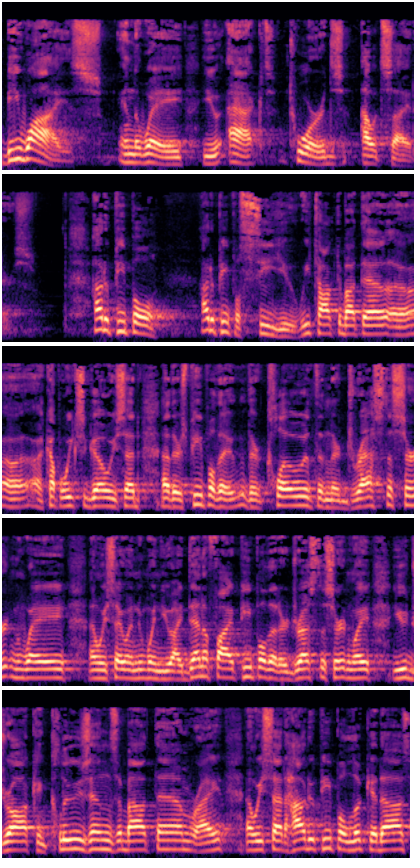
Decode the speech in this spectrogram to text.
Be wise in the way you act towards outsiders. How do people how do people see you? We talked about that uh, uh, a couple weeks ago. We said uh, there's people that they're clothed and they're dressed a certain way, and we say when when you identify people that are dressed a certain way, you draw conclusions about them, right? And we said how do people look at us?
